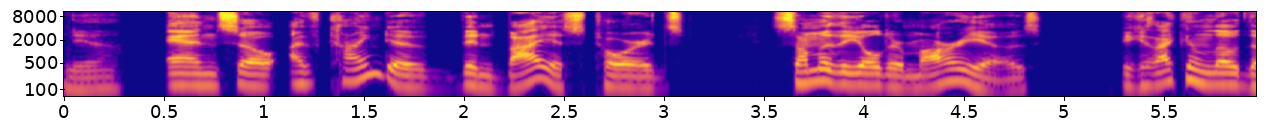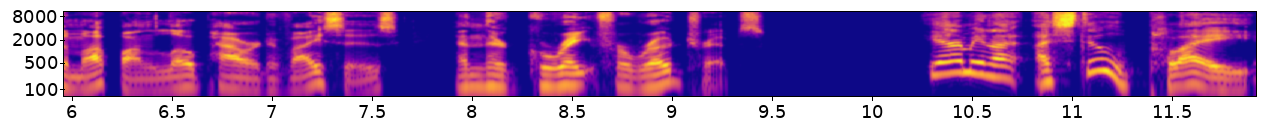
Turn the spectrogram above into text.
Yeah. And so I've kind of been biased towards some of the older Marios because I can load them up on low power devices and they're great for road trips. Yeah, I mean, I, I still play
